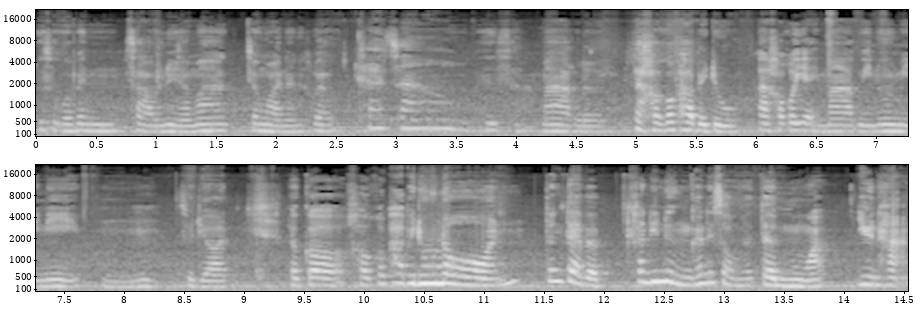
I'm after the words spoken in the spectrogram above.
รู้สึกว่าเป็นสาวเหนือมาก จังหวะนั้นคือแบบข้าเจ้าเป็นสาวมากเลยแต่เขาก็พาไปดูร้านเขาก็ใหญ่มากมีนู่นมีนี่อืมสุดยอด แล้วก็เขาก็พาไปดูนอน ตั้งแต่แบบขั้นที่หนึ่งขั้นที่สองแล้วแต่หนูอะยืนห่าง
